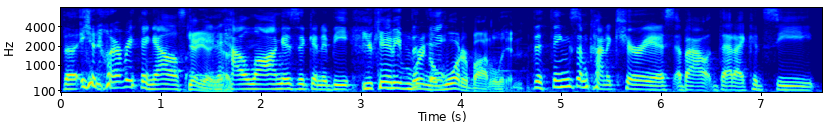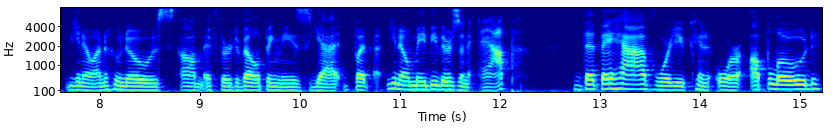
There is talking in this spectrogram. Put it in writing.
the, you know, everything else. Yeah, yeah, yeah. How long is it going to be? You can't even the bring a water bottle in. The things I'm kind of curious about that I could see, you know, and who knows um, if they're developing these yet, but, you know, maybe there's an app that they have where you can, or upload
